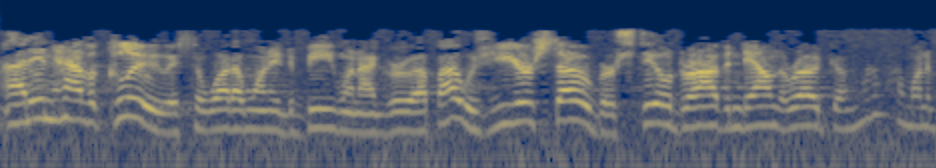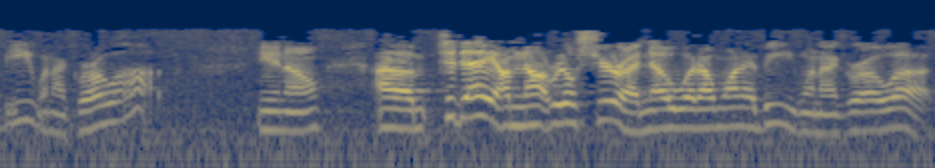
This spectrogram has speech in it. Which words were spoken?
I didn't have a clue as to what I wanted to be when I grew up. I was years sober, still driving down the road going, what do I want to be when I grow up? You know? Um, today I'm not real sure I know what I want to be when I grow up.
